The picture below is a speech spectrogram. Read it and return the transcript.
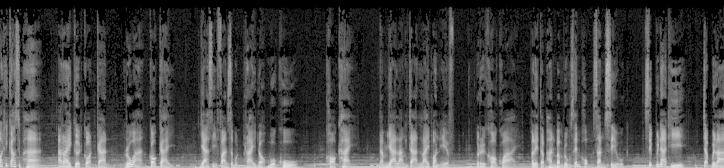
ข้อที่ 95 อะไรเกิดก่อนกัน ระหว่างกอไก่ ยาสีฟันสมุนไพรดอกบัวคู่ ขอไข่ น้ำยาล้างจานไลปอนเอฟหรือคอควาย ผลิตภัณฑ์บำรุงเส้นผมซันซิลค์10 วินาที จับเวลา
